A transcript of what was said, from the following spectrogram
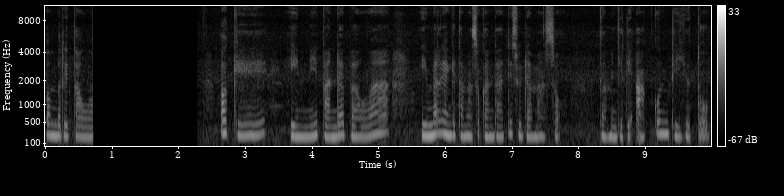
pemberitahuan. Oke, ini tanda bahwa email yang kita masukkan tadi sudah masuk, sudah menjadi akun di YouTube.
